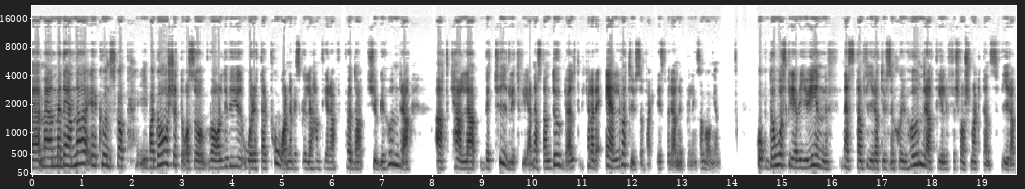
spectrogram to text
Eh, men med denna eh, kunskap i bagaget då så valde vi ju året därpå när vi skulle hantera födda 2000 att kalla betydligt fler, nästan dubbelt. Vi kallade 11 000 faktiskt för den utbildningsomgången. Och då skrev vi ju in nästan 4 700 till Försvarsmaktens 4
